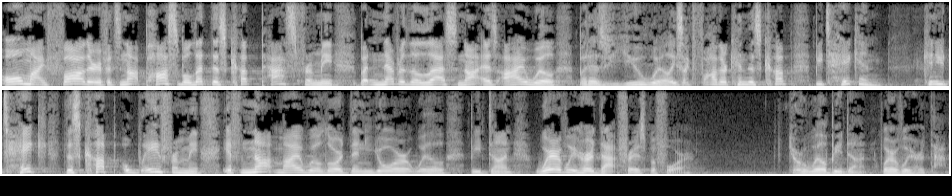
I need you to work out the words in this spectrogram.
Oh, my Father, if it's not possible, let this cup pass from me. But nevertheless, not as I will, but as you will. He's like, Father, can this cup be taken? Can you take this cup away from me? If not my will, Lord, then your will be done. Where have we heard that phrase before? Your will be done. Where have we heard that?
